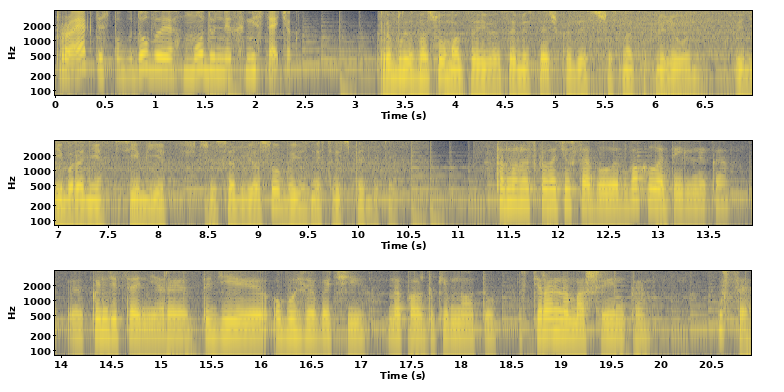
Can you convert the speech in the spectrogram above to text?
проекти з побудови модульних містечок. Приблизна сума це, це містечко десь 16 мільйонів. Відібрані сім'ї 62 особи, із них 35 дітей. Та можна сказати, усе було. Два холодильника, кондиціонери, тоді обігрівачі на кожну кімнату, стиральна машинка. Усе.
